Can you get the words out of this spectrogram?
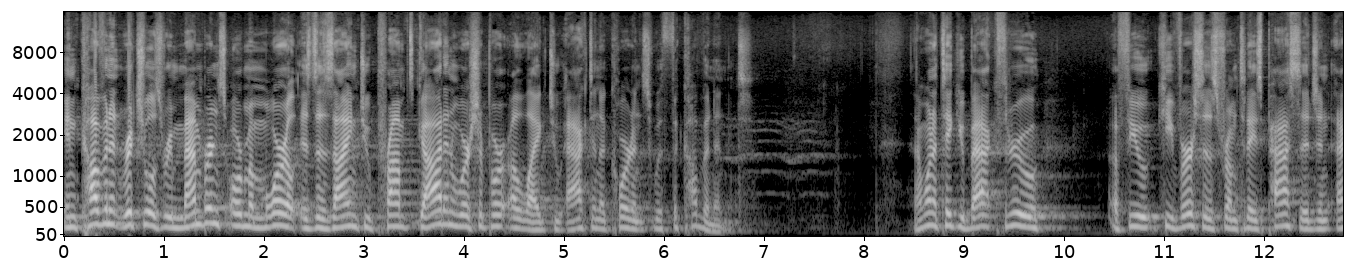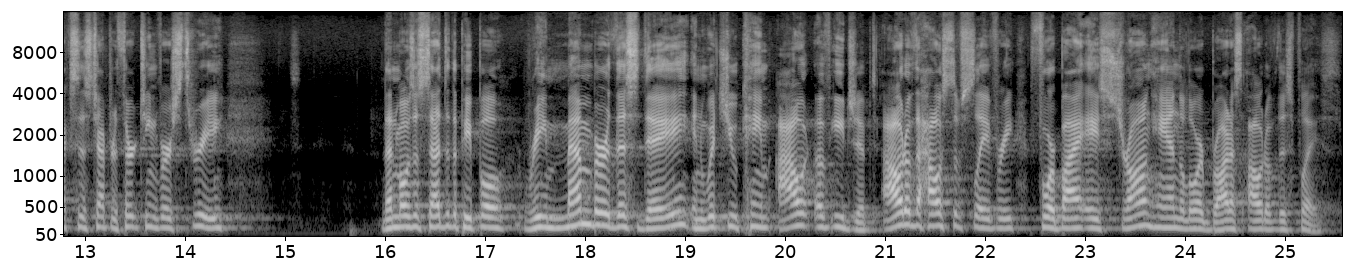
In covenant rituals, remembrance or memorial is designed to prompt God and worshiper alike to act in accordance with the covenant. I want to take you back through a few key verses from today's passage in Exodus chapter 13, verse 3. Then Moses said to the people, Remember this day in which you came out of Egypt, out of the house of slavery, for by a strong hand the Lord brought us out of this place.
